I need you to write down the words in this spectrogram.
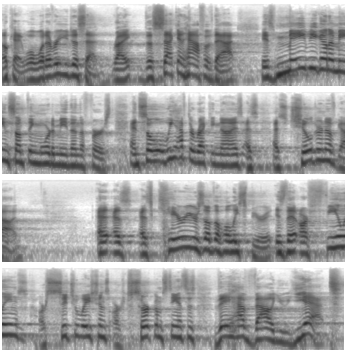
Okay, well, whatever you just said, right? The second half of that is maybe going to mean something more to me than the first. And so, what we have to recognize as, as children of God, as, as carriers of the Holy Spirit, is that our feelings, our situations, our circumstances, they have value, yet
